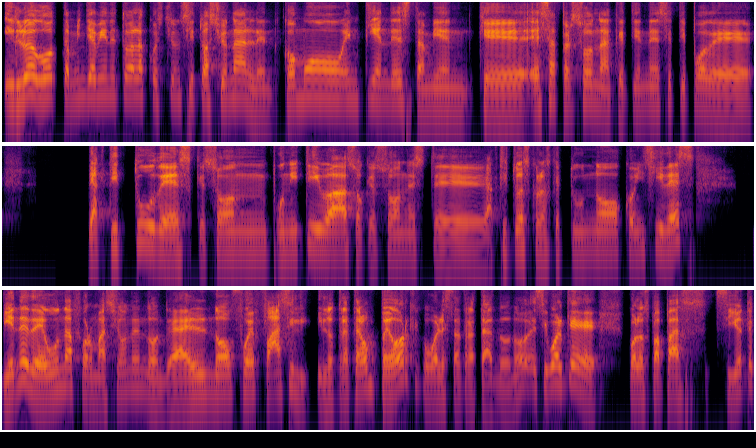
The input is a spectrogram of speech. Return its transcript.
y, luego también ya viene toda la cuestión situacional, en cómo entiendes también que esa persona que tiene ese tipo de, de actitudes que son punitivas o que son este, actitudes con las que tú no coincides, viene de una formación en donde a él no fue fácil y lo trataron peor que como él está tratando, ¿no? Es igual que con los papás. Si yo te,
